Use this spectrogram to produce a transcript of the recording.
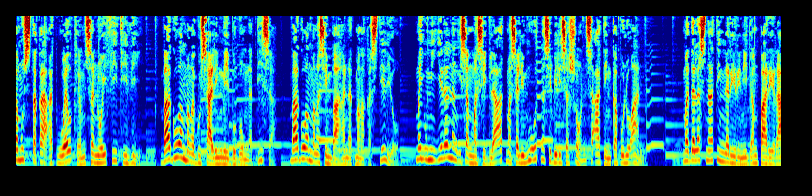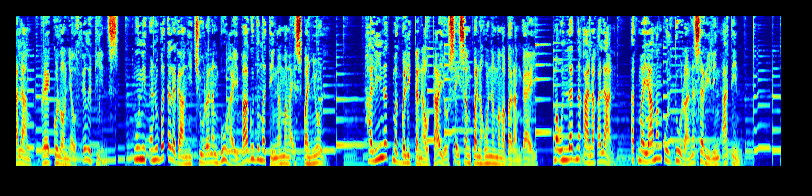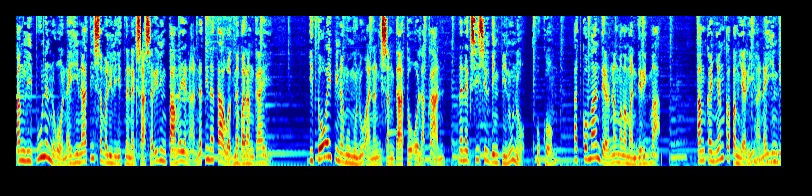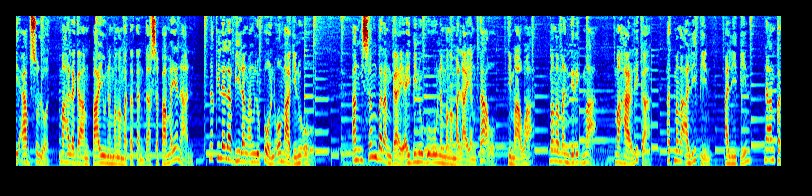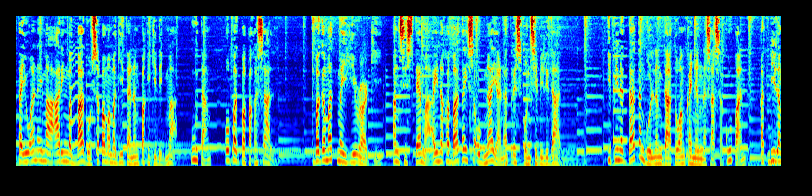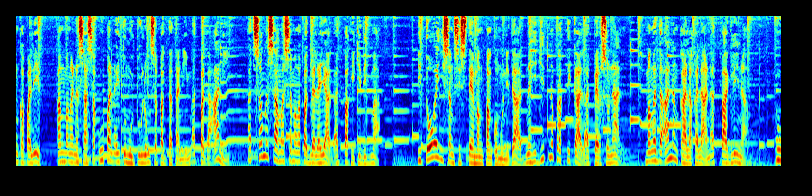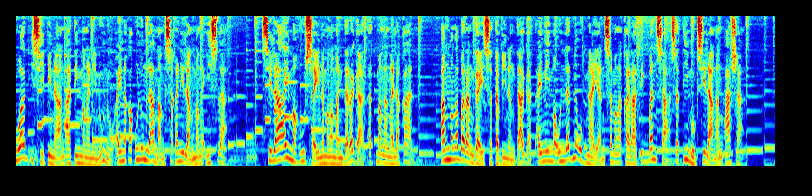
Kamusta ka at welcome sa Noifi TV. Bago ang mga gusaling may bubong na tisa, bago ang mga simbahan at mga kastilyo, may umiiral ng isang masigla at masalimuot na sibilisasyon sa ating kapuluan. Madalas nating naririnig ang pariralang pre-colonial Philippines, ngunit ano ba talaga ang hitsura ng buhay bago dumating ang mga Espanyol? Halina't magbalik tanaw tayo sa isang panahon ng mga barangay, maunlad na kalakalan, at mayamang kultura na sariling atin. Ang lipunan noon ay hinati sa maliliit na nagsasariling pamayanan na tinatawag na barangay. Ito ay pinamumunuan ng isang dato o lakan, na nagsisilbing pinuno, hukom, at commander ng mga mandirigma. Ang kanyang kapangyarihan ay hindi absolute, mahalaga ang payo ng mga matatanda sa pamayanan, na kilala bilang ang lupon o maginoo. Ang isang barangay ay binubuo ng mga malayang tao, timawa, mga mandirigma, maharlika, at mga alipin, alipin, na ang katayuan ay maaaring magbago sa pamamagitan ng pakikidigma, utang, o pagpapakasal. Bagamat may hierarchy, ang sistema ay nakabatay sa ugnayan at responsibilidad. Ipinagtatanggol ng dato ang kanyang nasasakupan, at bilang kapalit, ang mga nasasakupan ay tumutulong sa pagtatanim at pag-aani, at sama-sama sa mga paglalayag at pakikidigma. Ito ay isang sistemang pangkomunidad na higit na praktikal at personal. Mga daan ng kalakalan at paglinaw. Huwag isipin na ang ating mga ninuno ay nakakulong lamang sa kanilang mga isla. Sila ay mahusay na mga mandaragat at mga ngalakal. Ang mga barangay sa tabi ng dagat ay may maunlad na ugnayan sa mga karatig bansa sa Timog Silangang Asya.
